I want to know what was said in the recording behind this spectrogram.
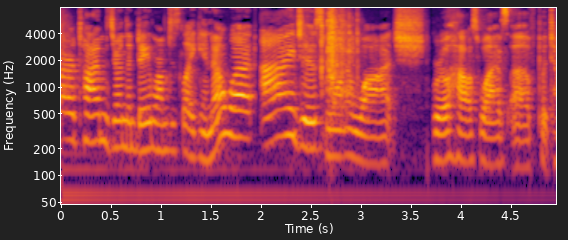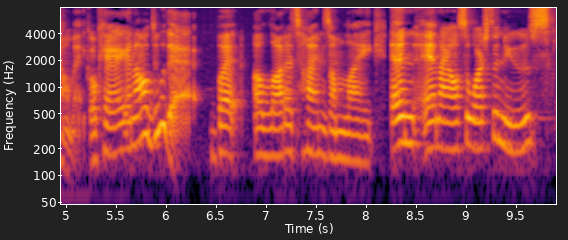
are times during the day where I'm just like, you know what? I just want to watch Real Housewives of Potomac, okay? And I'll do that. But a lot of times I'm like, and and I also watch the news.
